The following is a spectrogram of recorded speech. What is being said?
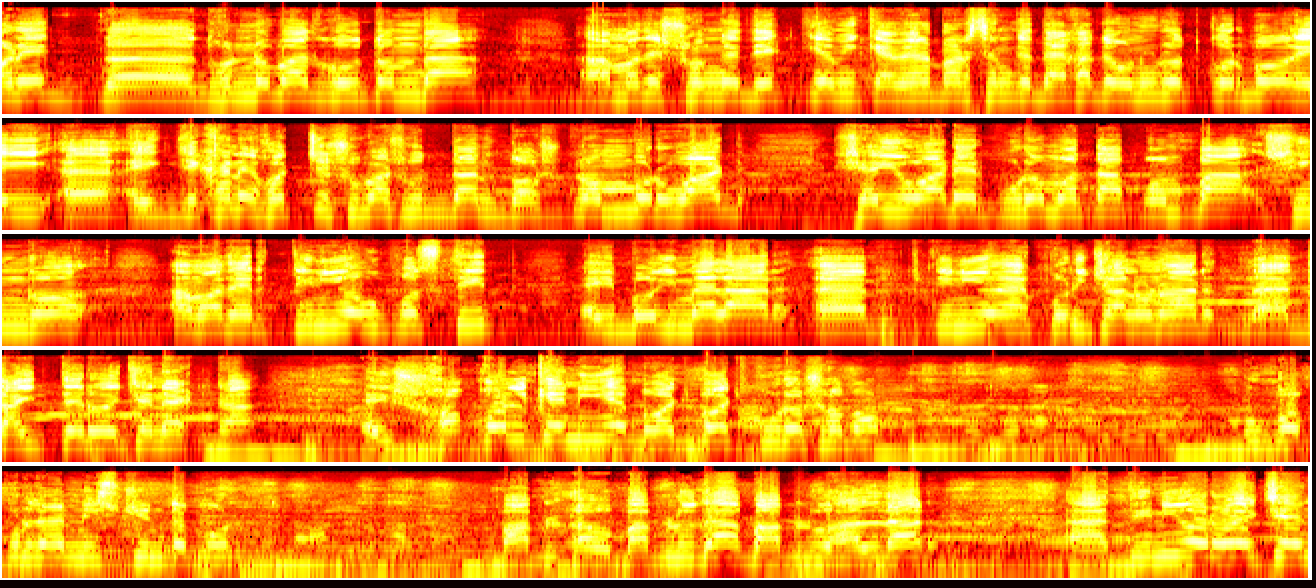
অনেক ধন্যবাদ গৌতম দা। আমাদের সঙ্গে দেখতে আমি ক্যামেরা পার্সনকে দেখাতে অনুরোধ করব। এই এই যেখানে হচ্ছে সুভাষ উদ্যান দশ নম্বর ওয়ার্ড, সেই ওয়ার্ডের পুরমাতা পম্পা সিংহ আমাদের তিনিও উপস্থিত। এই বইমেলার তিনিও পরিচালনার দায়িত্বে রয়েছেন একটা। এই সকলকে নিয়ে বজবজ পুরসভা। উপপ্রধান নিশ্চিন্তপুর, বাবলু বাবলুদা, বাবলু হালদার তিনিও রয়েছেন,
